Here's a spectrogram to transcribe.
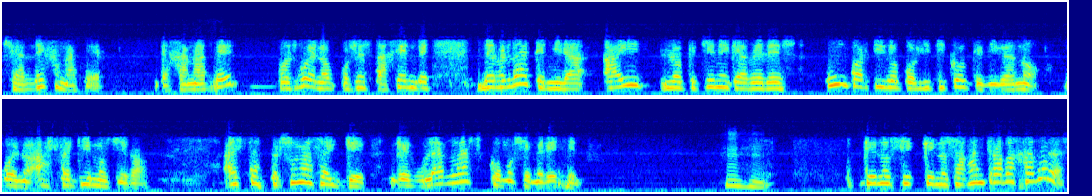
o sea, dejan hacer, dejan hacer pues bueno, pues esta gente, de verdad que mira, ahí lo que tiene que haber es un partido político que diga, no, bueno, hasta aquí hemos llegado. A estas personas hay que regularlas como se merecen. que, nos, que nos hagan trabajadoras,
